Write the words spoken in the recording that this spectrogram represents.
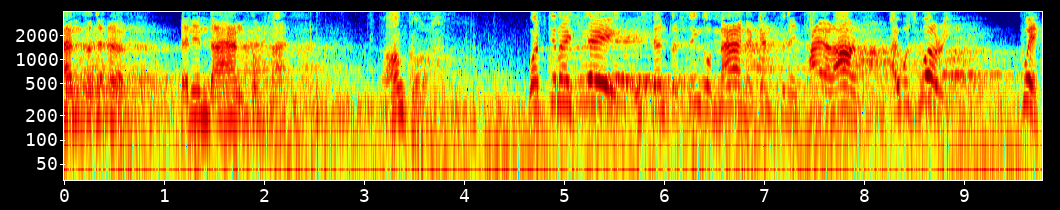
Better in the hands of the earth than in the hands of man. Uncle. What can I say? We sent a single man against an entire army. I was worried. Quick,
